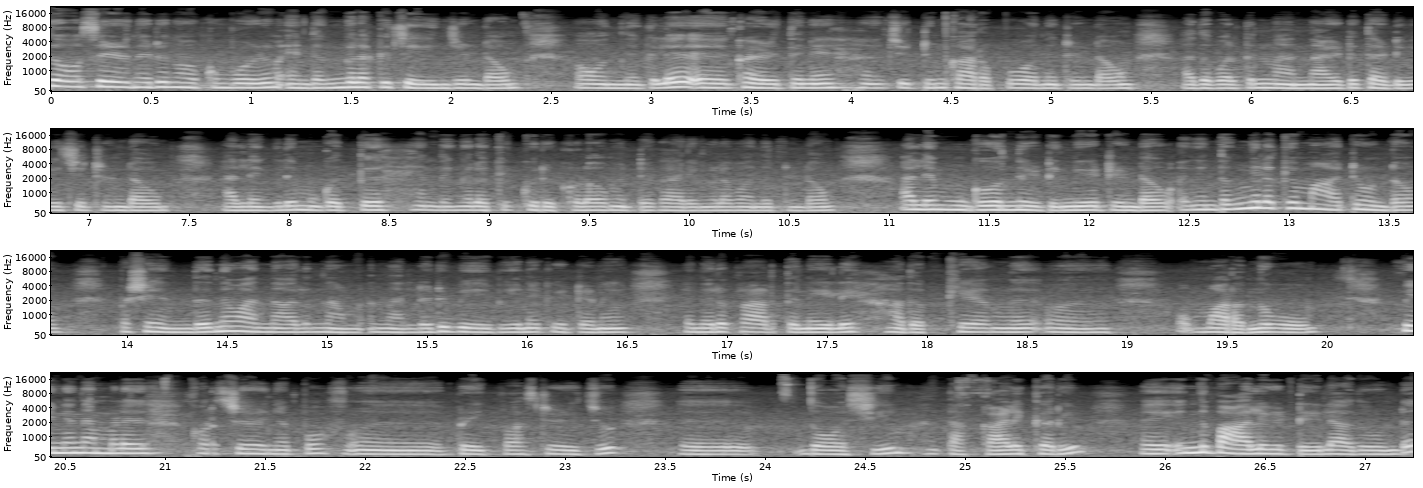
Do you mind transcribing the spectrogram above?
ദിവസം എഴുന്നേറ്റ് നോക്കുമ്പോഴും എന്തെങ്കിലുമൊക്കെ ചേഞ്ച് ഉണ്ടാവും. ഒന്നുകിൽ കഴുത്തിന് ചുറ്റും കറുപ്പ് വന്നിട്ടുണ്ടാവും. അതുപോലെ തന്നെ നന്നായിട്ട് തടി വെച്ചിട്ടുണ്ടാവും. അല്ലെങ്കിൽ മുഖത്ത് എന്തെങ്കിലുമൊക്കെ കുരുക്കളോ മറ്റോ കാര്യങ്ങളോ വന്നിട്ടുണ്ടാവും. അല്ലെങ്കിൽ മുഖം ഒന്ന് ഇടുങ്ങിയിട്ടുണ്ടാവും. എന്തെങ്കിലുമൊക്കെ മാറ്റം ഉണ്ടാവും. പക്ഷേ എന്തെന്ന് വന്നാലും നല്ലൊരു ബേബീനെ കിട്ടണേ എന്നൊരു പ്രാർത്ഥനയിൽ അതൊക്കെ അങ്ങ് മറന്നു പോവും. പിന്നെ നമ്മൾ കുറച്ച് കഴിഞ്ഞപ്പോൾ ബ്രേക്ക്ഫാസ്റ്റ് കഴിച്ചു. ദോശയും തക്കാളിക്കറിയും ഇന്ന് പാൽ കിട്ടിയില്ല. അതുകൊണ്ട്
